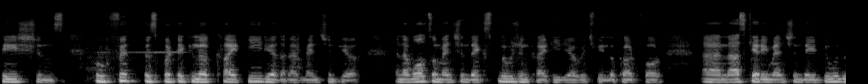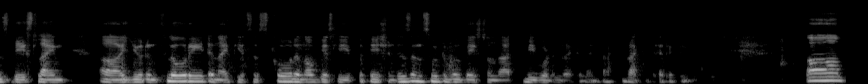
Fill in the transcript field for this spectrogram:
patients who fit this particular criteria that I've mentioned here. And I've also mentioned the exclusion criteria, which we look out for. And as Kerry mentioned, they do this baseline uh, urine flow rate and IPSS score. And obviously, if the patient isn't suitable based on that, we wouldn't recommend brachytherapy. Um,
